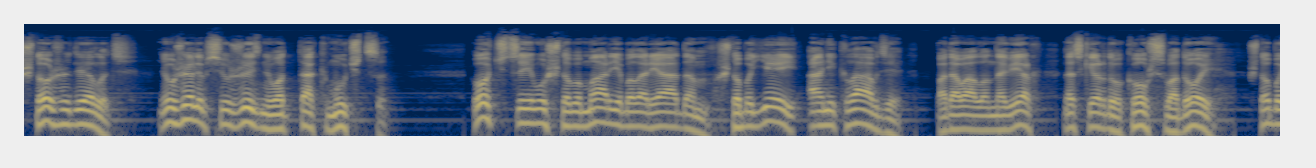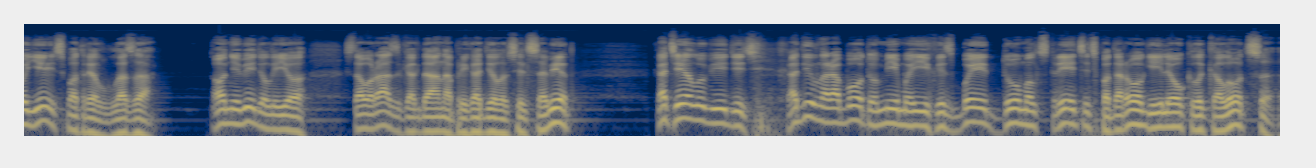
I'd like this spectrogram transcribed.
Что же делать? Неужели всю жизнь вот так мучиться? Хочется ему, чтобы Марья была рядом, чтобы ей, а не Клавде, подавал он наверх на скирду ковш с водой, чтобы ей смотрел в глаза. Он не видел ее с того раза, когда она приходила в сельсовет. Хотел увидеть, ходил на работу мимо их избы, думал встретить по дороге или около колодца.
